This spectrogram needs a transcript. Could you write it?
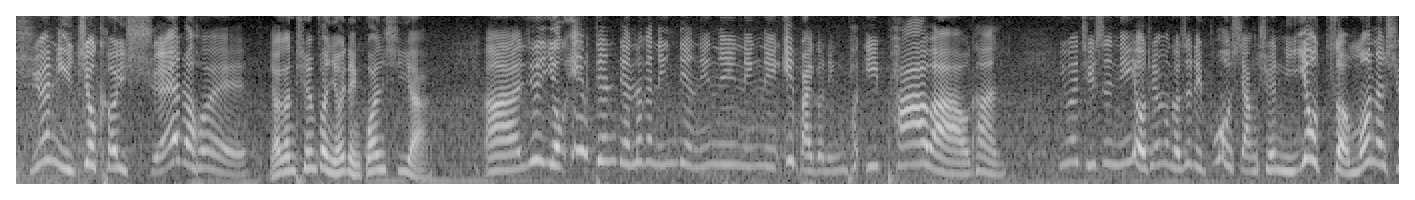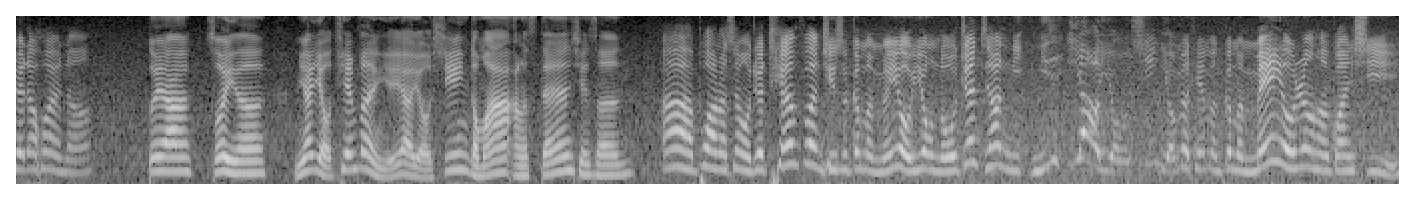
学，你就可以学得会。要跟天分有一点关系呀？啊，就有一点点那个零点零零零零一百个零一趴吧，我看。因为其实你有天分，可是你不想学，你又怎么能学得会呢？对呀，所以呢，你要有天分，也要有心，懂吗？Understand，先生。啊，不好的生，我觉得天分其实根本没有用的。我觉得只要你你要有心，有没有天分根本没有任何关系。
